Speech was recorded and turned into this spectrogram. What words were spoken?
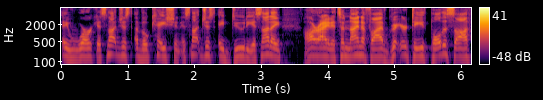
a work. It's not just a vocation. It's not just a duty. It's not a, all right, it's a nine to five, grit your teeth, pull this off.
